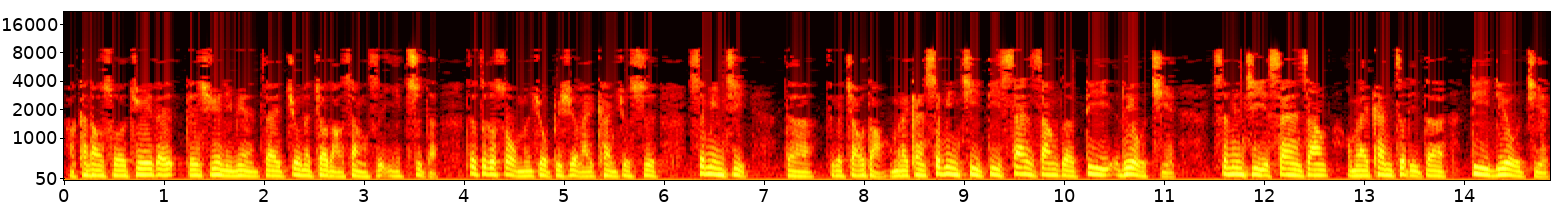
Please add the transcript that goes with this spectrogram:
啊。看到说旧约在跟新约里面在旧的教导上是一致的，在这个时候我们就必须来看，就是生命记的这个教导。我们来看生命记第三十章的第六节，生命记三十章，我们来看这里的第六节，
